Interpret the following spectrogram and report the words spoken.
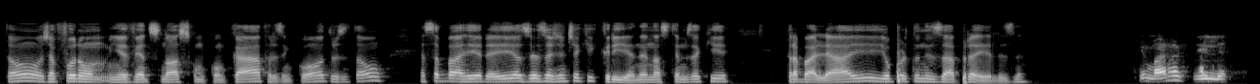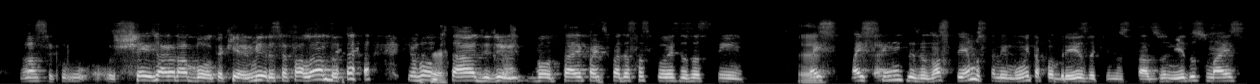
Então, já foram em eventos nossos como Concafras, encontros. Então, essa barreira aí, às vezes a gente é que cria, né? Nós temos é que trabalhar e oportunizar para eles, né? Que maravilha! Nossa, cheio de água na boca aqui, Mira, você falando, que vontade de voltar e participar dessas coisas assim é. mais, mais simples. Nós temos também muita pobreza aqui nos Estados Unidos, mas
